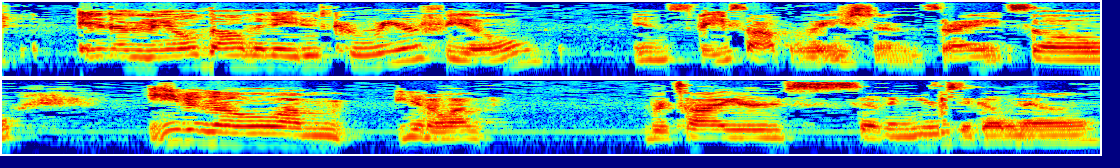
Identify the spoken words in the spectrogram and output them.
in a male dominated career field in space operations, right? So even though I'm, you know, I've retired seven years ago now.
